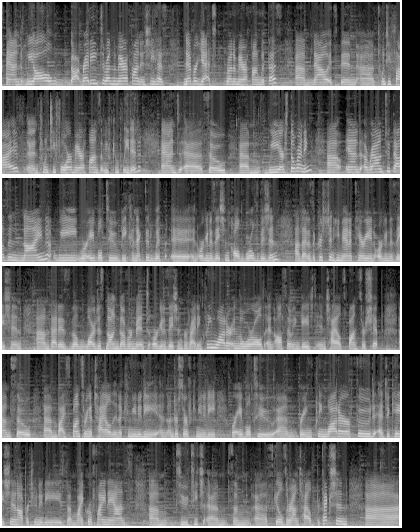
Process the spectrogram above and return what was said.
and we all got ready to run the marathon and she has never yet run a marathon with us. Um, now it's been uh, 25 and 24 marathons that we've completed. And uh, so um, we are still running. Uh, and around 2009, we were able to be connected with a, an organization called World Vision. Uh, that is a Christian humanitarian organization um, that is the largest non-government organization providing clean water in the world and also engaged in child sponsorship. Um, so um, by sponsoring a child in a community, an underserved community, we're able to um, bring clean water, food, education opportunities, some microfinance, um, to teach um, some uh, skills around child protection, uh,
